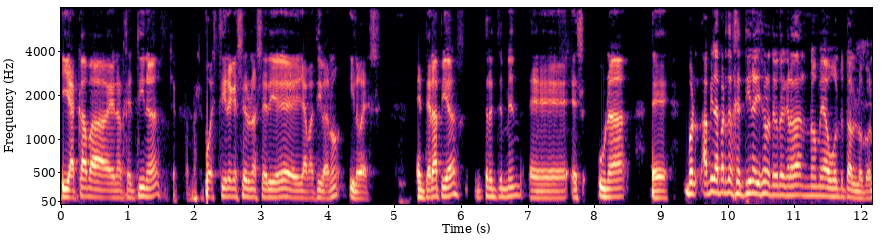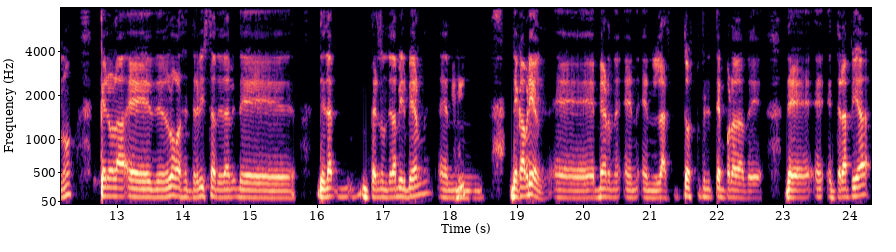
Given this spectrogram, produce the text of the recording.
y acaba en Argentina, pues tiene que ser una serie llamativa, ¿no? Y lo es. En terapia, en treatment, eh, es una. Eh, bueno, a mí la parte argentina, y eso lo tengo que declarar, no me ha vuelto tan loco, ¿no? Pero la, eh, desde luego las entrevistas de, David- de, de perdón, de David Byrne, en- de Gabriel eh, Byrne en, en las dos temporadas de, de- en terapia,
